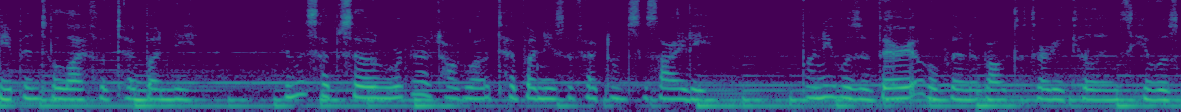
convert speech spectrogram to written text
deep into the life of Ted Bundy. In this episode, we're going to talk about Ted Bundy's effect on society. Bundy was very open about the 30 killings he was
